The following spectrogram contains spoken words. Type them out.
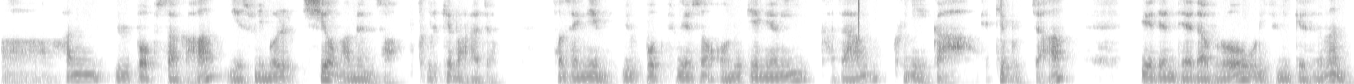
아, 한 율법사가 예수님을 시험하면서 이렇게 말하죠. 선생님, 율법 중에서 어느 계명이 가장 크니까? 이렇게 묻자 그에 대한 대답으로 우리 주님께서는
